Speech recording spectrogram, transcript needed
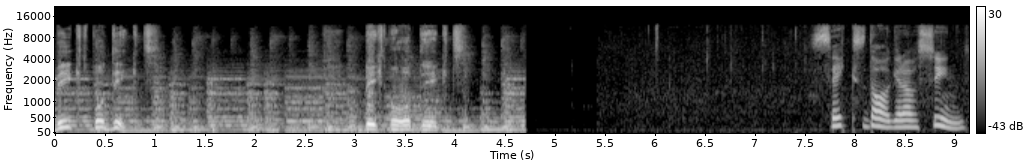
Bikt på dikt. Bikt på dikt. Sex dagar av synd.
